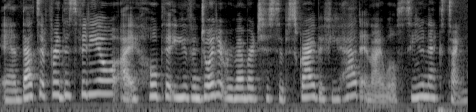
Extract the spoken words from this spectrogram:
And that's it for this video. I hope that you've enjoyed it. Remember to subscribe if you had, and I will see you next time.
